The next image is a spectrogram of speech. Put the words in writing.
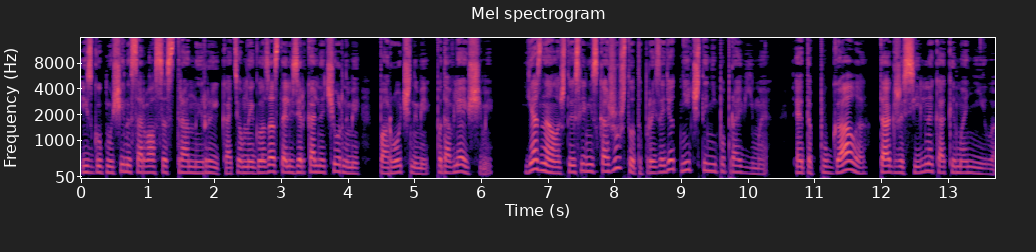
Из губ мужчины сорвался странный рык, а темные глаза стали зеркально-черными, порочными, подавляющими. Я знала, что если не скажу что-то, произойдет нечто непоправимое. Это пугало так же сильно, как и манило.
